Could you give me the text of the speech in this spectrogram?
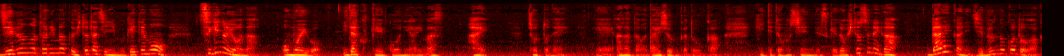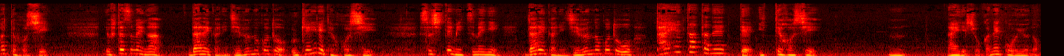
自分を取り巻く人たちに向けても次のような思いを抱く傾向にあります。はい。ちょっとね、えー、あなたは大丈夫かどうか聞いててほしいんですけど1つ目が誰かに自分のことを分かってほしい。で2つ目が誰かに自分のことを受け入れてほしい。そして3つ目に誰かに自分のことを大変だったねって言ってほしい、うん、ないでしょうかねこういうの。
